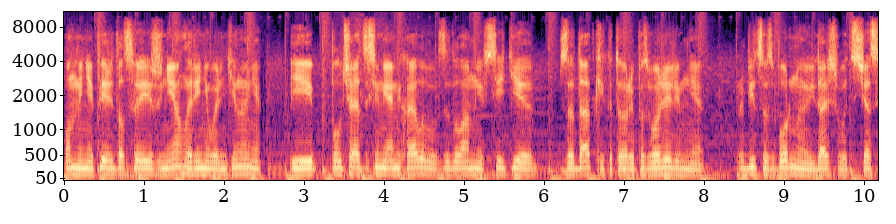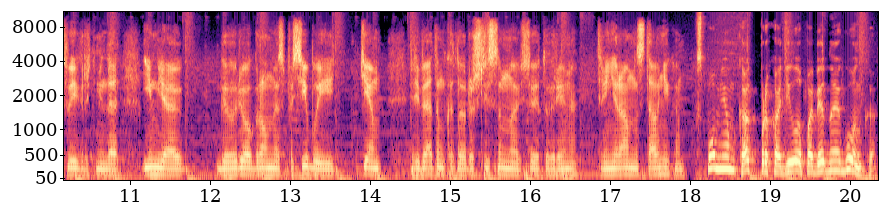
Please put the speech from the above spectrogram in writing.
он меня передал своей жене, Ларине Валентиновне. И, получается, семья Михайловых задала мне все те задатки, которые позволили мне пробиться в сборную и дальше вот сейчас выиграть медаль. Им я говорю огромное спасибо и тем ребятам, которые шли со мной все это время, тренерам, наставникам. Вспомним, как проходила победная гонка.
